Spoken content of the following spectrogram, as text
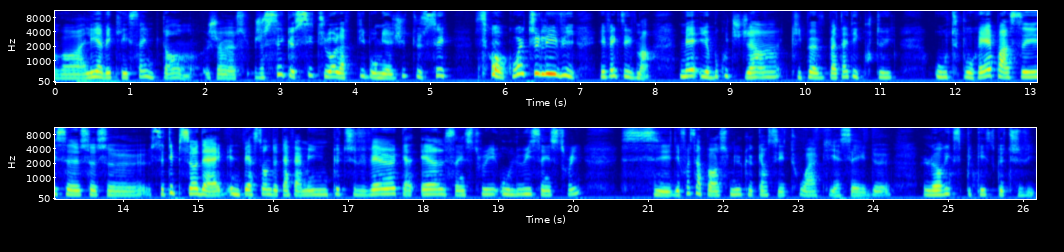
on va aller avec les symptômes. Je, sais que si tu as la fibromyalgie, tu sais sans quoi tu les vis, effectivement. Mais il y a beaucoup de gens qui peuvent peut-être écouter ou tu pourrais passer cet épisode avec une personne de ta famille que tu veux qu'elle s'instruit ou lui s'instruit. Des fois, ça passe mieux que quand c'est toi qui essayes de leur expliquer ce que tu vis.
